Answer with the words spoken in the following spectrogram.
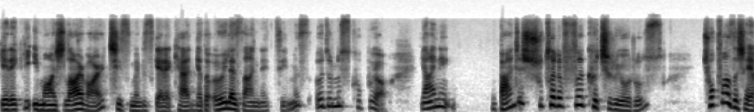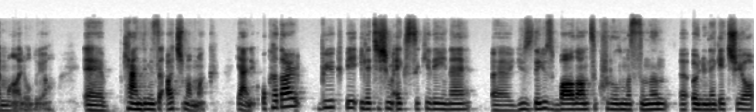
gerekli imajlar var çizmemiz gereken ya da öyle zannettiğimiz ödümüz kopuyor. Yani bence şu tarafı kaçırıyoruz. Çok fazla şeye mal oluyor. E, kendimizi açmamak. Yani o kadar büyük bir iletişim eksikliğine, yüzde yüz bağlantı kurulmasının önüne geçiyor.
